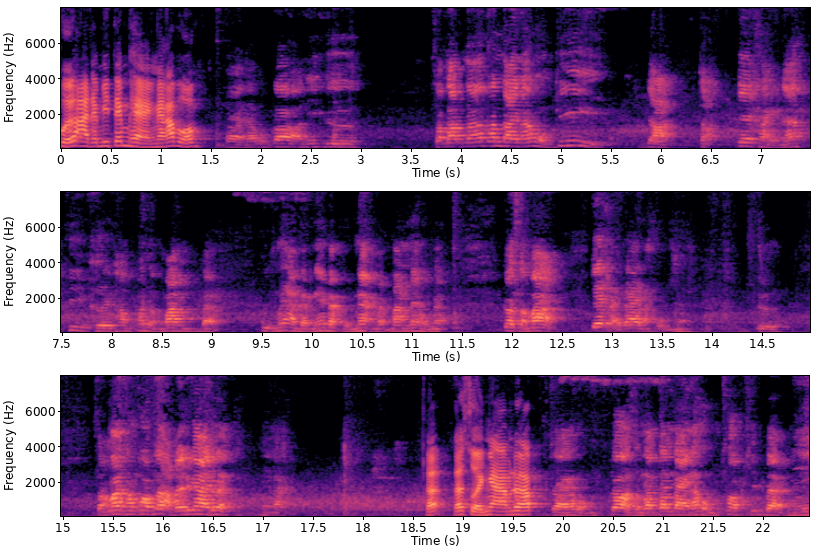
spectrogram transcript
ผลอๆอาจจะมีเต็มแผงนะครับผมใช่ครับผมก็อันนี้คือสำหรับนะท่านใดนะผมที่อยากจะแก้ไขนะ ที่เคยทำผนังบ้านแบบปลูกไม่อ่านแบบนี้แบบผมเนี่ยแบบบ้านแม่ผมเนี่ยก็สามารถ แก้ไขได้นะผมเนี่ยคือสามารถทำความสะอาดได้ง่ายด้วยนี่นะและและสวยงามด้วยครับ ใช่ครับผมก็สำหรับท่านใดนะผมชอบคลิปแบบนี้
